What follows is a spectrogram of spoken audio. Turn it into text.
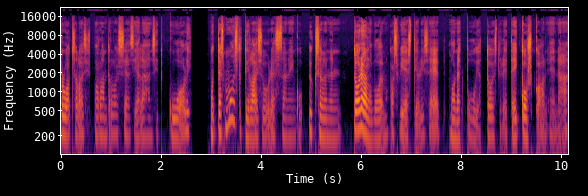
ruotsalaisissa paranteloissa ja siellä hän sitten kuoli. Mutta tässä muistotilaisuudessa niin kuin yksi sellainen todella voimakas viesti oli se, että monet puhujat toistelivat, että ei koskaan enää.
